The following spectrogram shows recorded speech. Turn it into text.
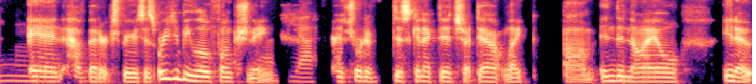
mm. and have better experiences. Or you can be low functioning yeah. and sort of disconnected, shut down, like um, in denial, you know,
